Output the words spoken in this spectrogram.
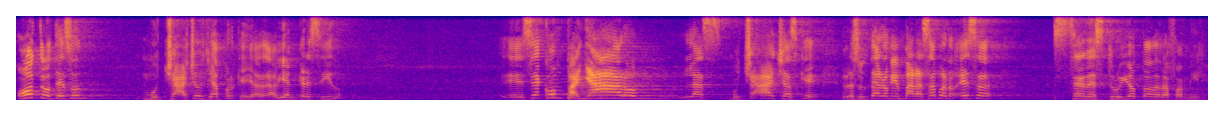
Otros de esos muchachos, ya porque ya habían crecido, eh, se acompañaron las muchachas que resultaron embarazadas. Bueno, esa se destruyó toda la familia.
